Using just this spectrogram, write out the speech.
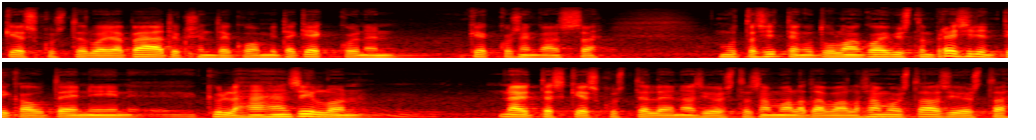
keskustelua ja päätöksentekoa, mitä Kekkonen, Kekkosen kanssa. Mutta sitten kun tullaan Koiviston presidenttikauteen, niin kyllähän hän silloin näyttäisi keskustelleen asioista samalla tavalla, samoista asioista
